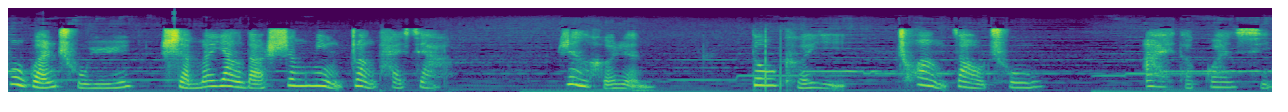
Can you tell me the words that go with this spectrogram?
不管处于什么样的生命状态下，任何人都可以创造出爱的关系。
